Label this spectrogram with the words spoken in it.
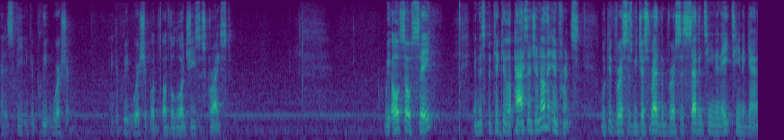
at his feet in complete worship, in complete worship of, of the Lord Jesus Christ. We also see in this particular passage another inference Look at verses, we just read them, verses 17 and 18 again.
